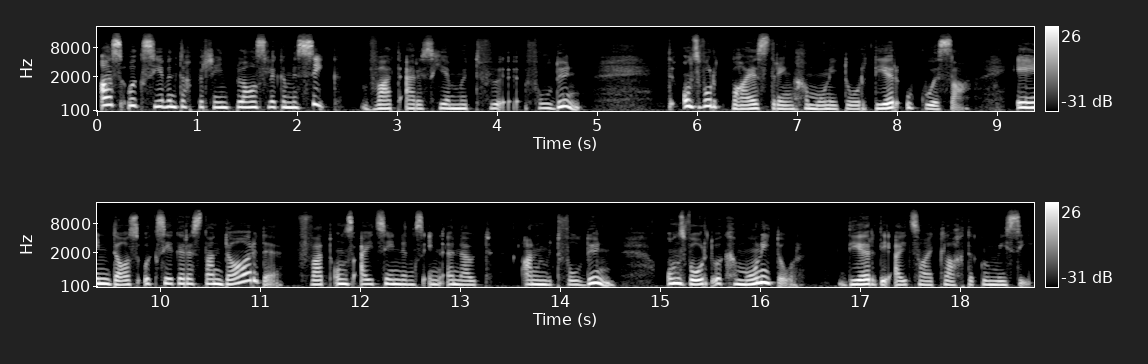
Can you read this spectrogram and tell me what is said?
as ook 70% plaaslike musiek wat RSG moet vo voldoen. Ons word baie streng gemonitor deur Ukosa en daar's ook sekere standaarde wat ons uitsendings en inhoud aan moet voldoen. Ons word ook gemonitor deur die uitsaai klagte kommissie.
